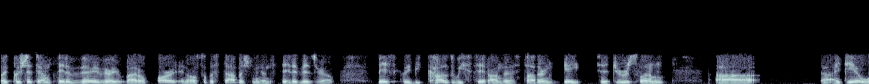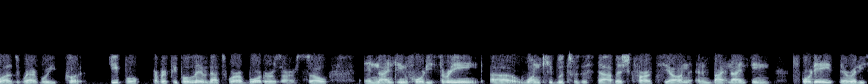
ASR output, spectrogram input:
But Gush Etzion played a very, very vital part in also the establishment in the state of Israel basically because we sit on the southern gate to Jerusalem, uh, the idea was wherever we put people, wherever people live, that's where our borders are. So in 1943, uh, one kibbutz was established, Kfar Tzion, and by 1948, there are already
